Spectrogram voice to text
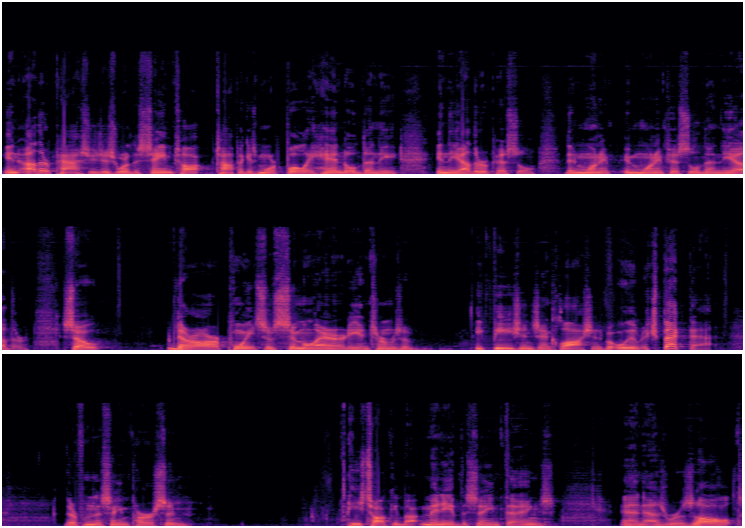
In other passages where the same topic is more fully handled than the, in the other epistle, than one, in one epistle than the other. So, there are points of similarity in terms of Ephesians and Colossians, but we expect that. They're from the same person. He's talking about many of the same things, and as a result,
